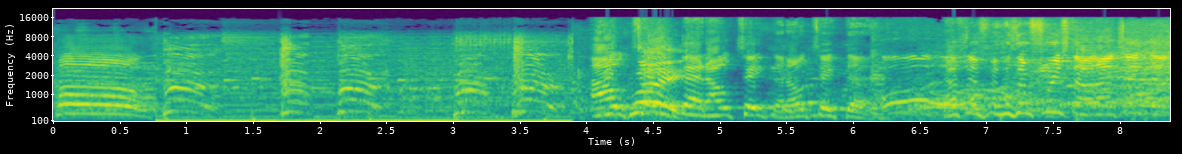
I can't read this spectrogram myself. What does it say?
Pause. I'll take that. I'll take that. I'll take that. That's if it was in freestyle. I'll take that.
